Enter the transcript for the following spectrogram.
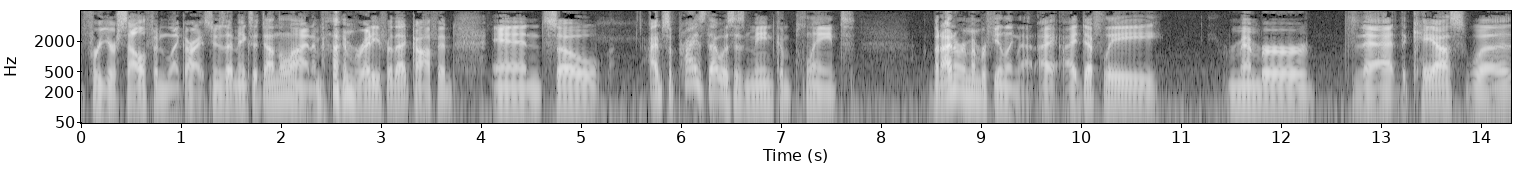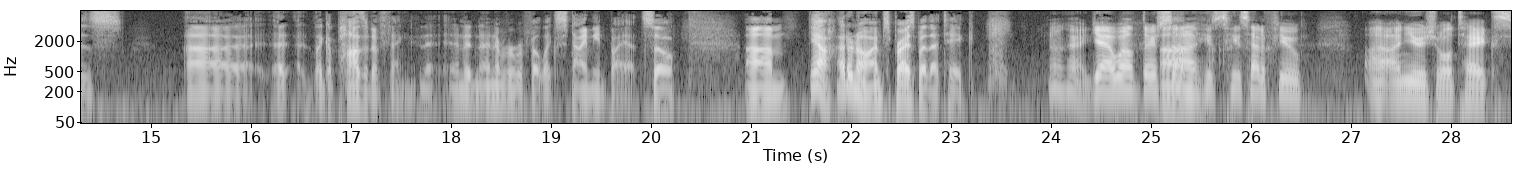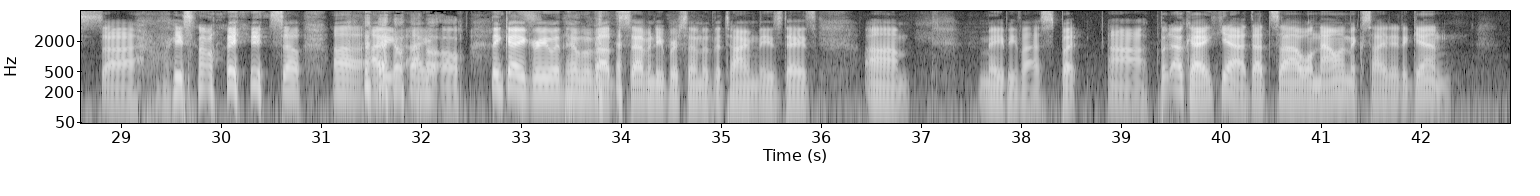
for yourself, and like, all right, as soon as that makes it down the line, I'm I'm ready for that coffin. And so, I'm surprised that was his main complaint. But I don't remember feeling that. I, I definitely remember that the chaos was uh, a, like a positive thing, and, it, and it, I never felt like stymied by it. So, um, yeah, I don't know. I'm surprised by that take. Okay, yeah. Well, there's uh, Um, he's he's had a few uh, unusual takes uh, recently, so uh, I I think I agree with him about seventy percent of the time these days, um, maybe less. But uh, but okay, yeah. That's uh, well. Now I'm excited again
